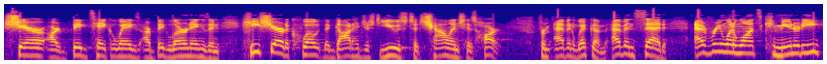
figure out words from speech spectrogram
share our big takeaways, our big learnings. And he shared a quote that God had just used to challenge his heart from Evan Wickham. Evan said, Everyone wants community,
